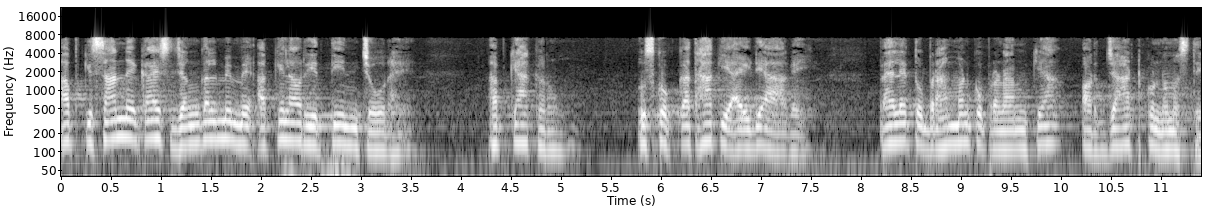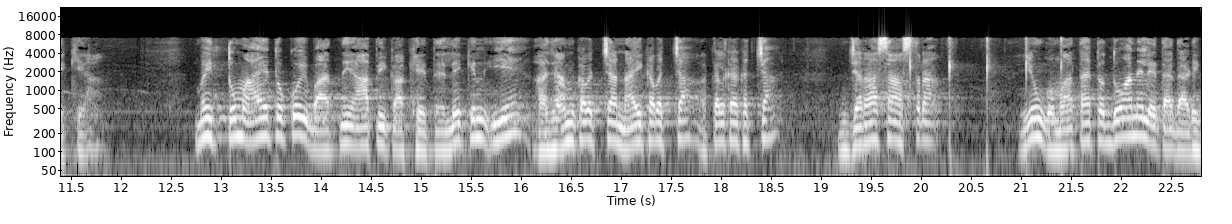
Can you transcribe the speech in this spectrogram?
अब किसान ने कहा, इस जंगल में मैं अकेला और ये तीन चोर है। अब क्या करूँ? उसको कथा की आइडिया आ गई। पहले तो ब्राह्मण को प्रणाम किया और जाट को नमस्ते किया। भाई, तुम आए तो कोई बात नहीं, आप ही का खेत है, लेकिन ये हजाम का बच्चा, नाई का बच्चा, अकल का कच्चा, जरा सा अस्त्रा, यूँ घुमाता है तो दो आने लेता है दाढ़ी।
